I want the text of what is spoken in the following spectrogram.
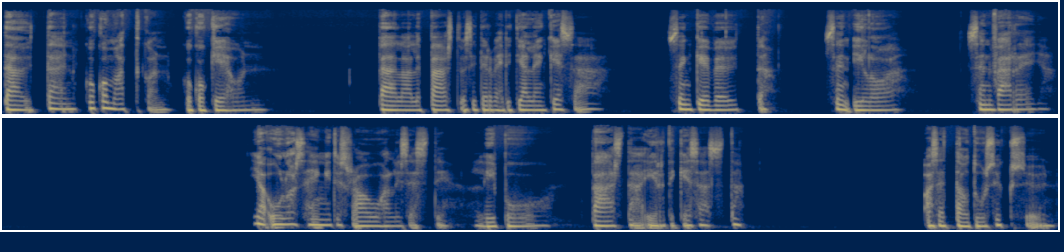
Täyttäen koko matkan, koko kehon. Päälaalle päästyäsi tervehdit jälleen kesää sen keveyttä, sen iloa, sen värejä. Ja ulos hengitys rauhallisesti lipuu, päästää irti kesästä, asettautuu syksyyn.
